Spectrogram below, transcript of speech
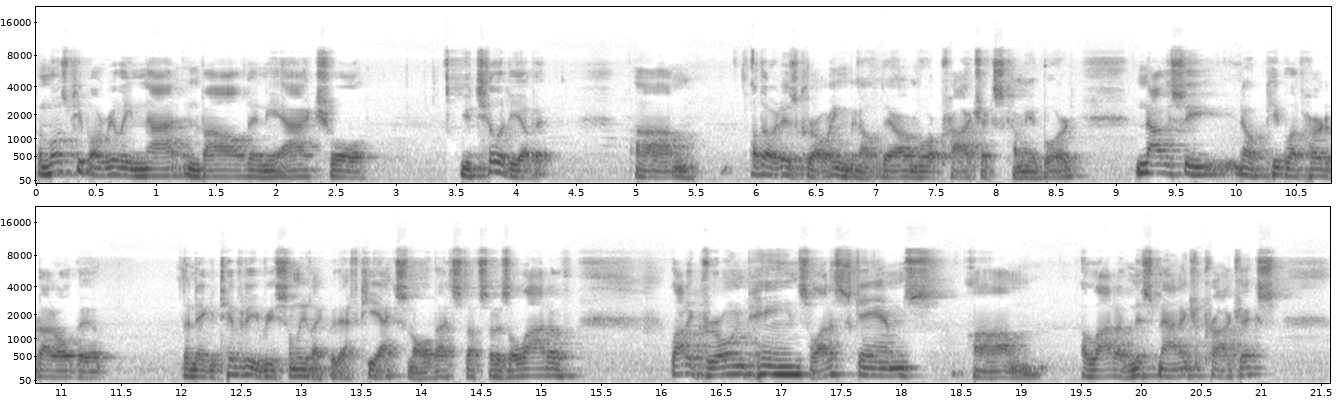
but most people are really not involved in the actual utility of it. Um, although it is growing, you know, there are more projects coming aboard. And obviously, you know, people have heard about all the the negativity recently, like with FTX and all that stuff. So there's a lot of a lot of growing pains, a lot of scams, um, a lot of mismanaged projects.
